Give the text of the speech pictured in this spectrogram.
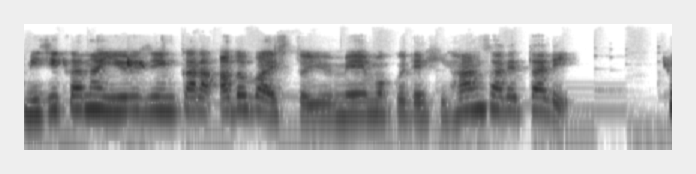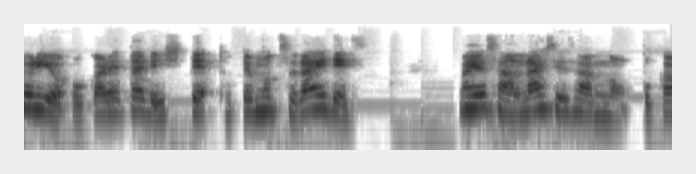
身近な友人からアドバイスという名目で批判されたり、距離を置かれたりしてとても辛いです。まゆさん、来世さんのお考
